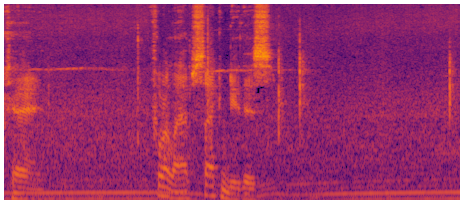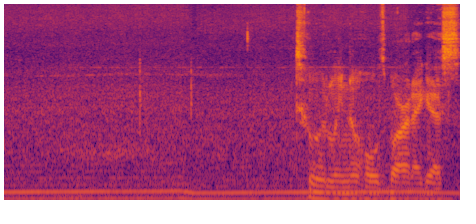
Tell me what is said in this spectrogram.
Okay. Four laps, I can do this. Totally no holds barred, I guess.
